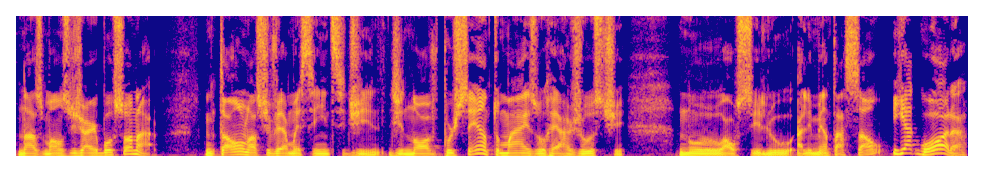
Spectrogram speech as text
nas mãos de Jair Bolsonaro. Então, nós tivemos esse índice de, de 9%, mais o reajuste no auxílio alimentação, e agora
